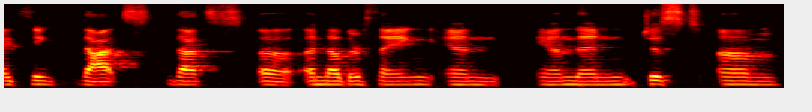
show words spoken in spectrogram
i think that's that's uh, another thing. And and then just um,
